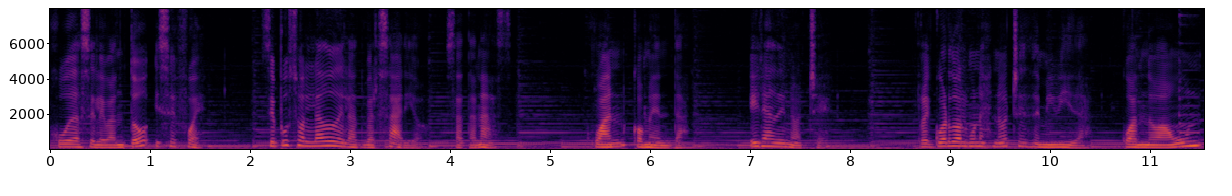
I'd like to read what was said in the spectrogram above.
Judas se levantó y se fue. Se puso al lado del adversario, Satanás. Juan comenta, era de noche. Recuerdo algunas noches de mi vida, cuando aún,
